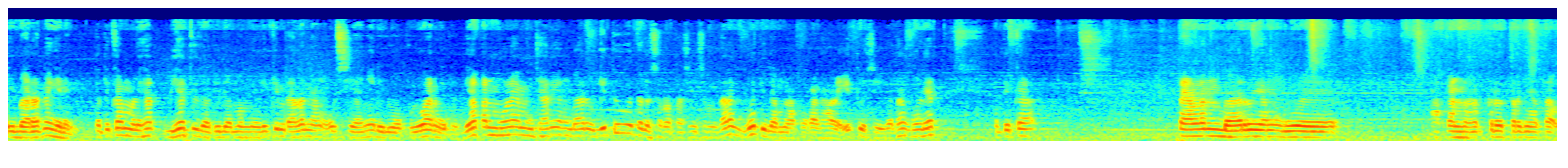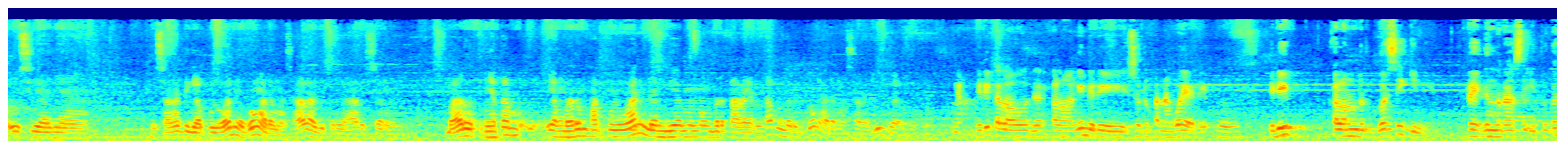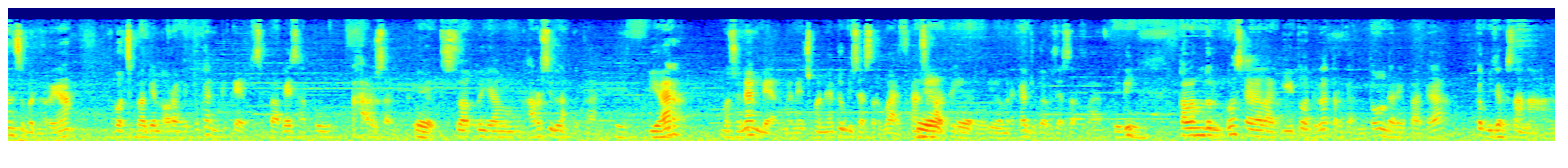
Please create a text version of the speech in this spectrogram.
ibaratnya gini, ketika melihat dia sudah tidak memiliki talent yang usianya di 20-an gitu, dia akan mulai mencari yang baru gitu terus rotasi sementara gue tidak melakukan hal itu sih karena gue lihat ketika talent baru yang gue akan rekrut ternyata usianya misalnya 30-an ya gue nggak ada masalah gitu nggak harus yang baru ternyata yang baru 40-an dan dia memang bertalenta menurut gue nggak ada masalah juga gitu Nah, jadi kalau kalau ini dari sudut pandang gue ya. Hmm. Jadi kalau menurut gue sih gini, regenerasi itu kan sebenarnya buat sebagian orang itu kan kayak sebagai satu keharusan, Iya. sesuatu yang harus dilakukan. Hmm. Biar maksudnya biar manajemennya itu bisa survive kan Iya, seperti iya, itu. Biar mereka juga bisa survive. Jadi Hmm. kalau menurut gue sekali lagi itu adalah tergantung daripada kebijaksanaan,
